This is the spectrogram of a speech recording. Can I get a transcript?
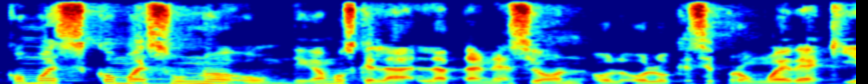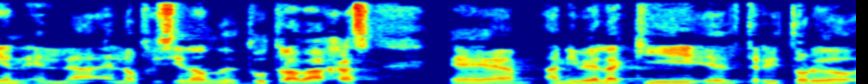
¿Cómo es, cómo es uno, digamos que la, la planeación o, lo que se promueve aquí en, en, la, en, la, oficina donde tú trabajas, eh, a nivel aquí, el territorio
